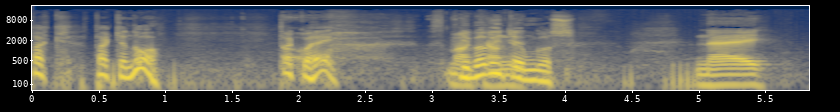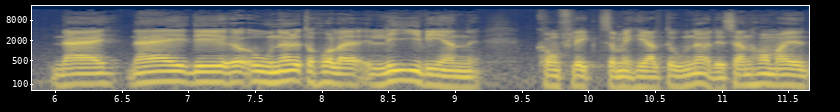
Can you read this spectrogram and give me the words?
tack. Tack ändå. Tack och hej. Man Vi behöver inte ju- umgås. Nej, nej, nej, det är onödigt att hålla liv i en konflikt som är helt onödig. Sen, har man ju,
